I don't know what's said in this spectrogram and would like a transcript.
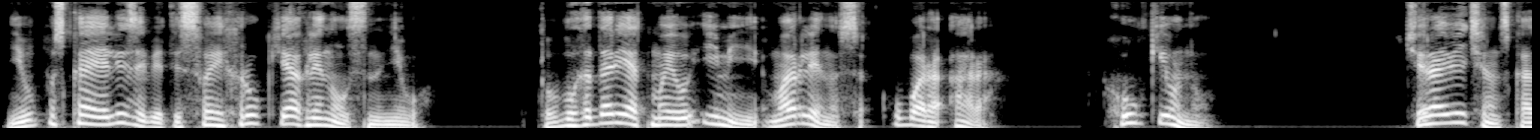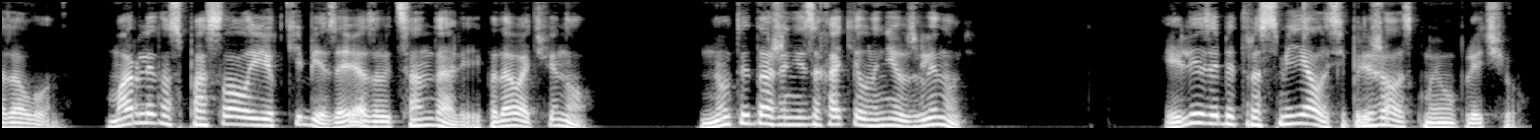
Не выпуская Элизабет из своих рук, я оглянулся на него. «Поблагодари от моего имени Марленуса, Убара Ара». Хул кивнул. «Вчера вечером», — сказал он, — «Марленус послал ее к тебе завязывать сандалии и подавать вино. Но ты даже не захотел на нее взглянуть». Элизабет рассмеялась и прижалась к моему плечу.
